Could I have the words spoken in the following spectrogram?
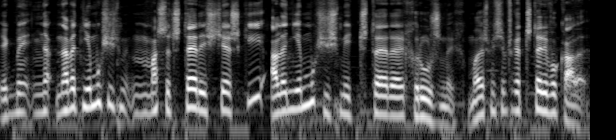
jakby na, nawet nie musisz, masz te cztery ścieżki, ale nie musisz mieć czterech różnych. Możesz mieć na przykład cztery wokale.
